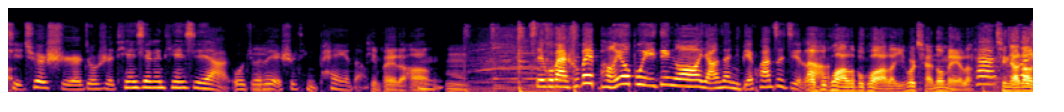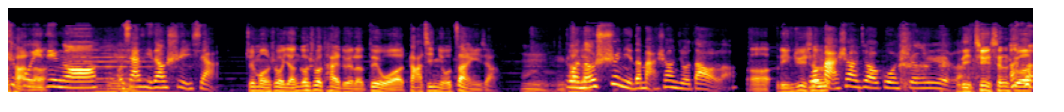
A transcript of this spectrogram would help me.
起，确实就是天蝎跟天蝎啊，我觉得嗯也是挺配的。挺配的哈，嗯嗯，say goodbye 说为朋友不一定哦，杨仔你别夸自己了。哦，不夸了，不夸了，一会儿钱都没了看，倾家荡产不一。定哦，嗯我下次一定要试一下。追梦说，杨哥说太对了，对我大金牛赞一下。嗯，看看我能试你的，马上就到了，呃，林俊生我，马上就要过生日了。李俊生说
